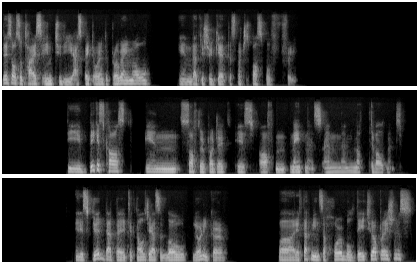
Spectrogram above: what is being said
this also ties into the aspect oriented programming model in that you should get as much as possible free. The biggest cost in software project is often maintenance and, and not development. It is good that the technology has a low learning curve, but if that means a horrible day two operations,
